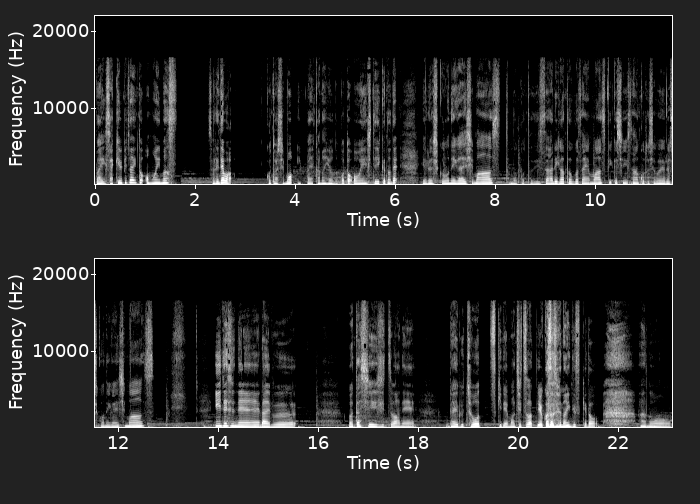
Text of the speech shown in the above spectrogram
ぱい叫びたいと思います。それでは今年もいっぱいかなひょんのこと応援していくのでよろしくお願いします。とのことです。ありがとうございます。ピクシーさん今年もよろしくお願いします。いいですねライブ。私実はねライブ超好きでまあ実はっていうことじゃないんですけどあの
